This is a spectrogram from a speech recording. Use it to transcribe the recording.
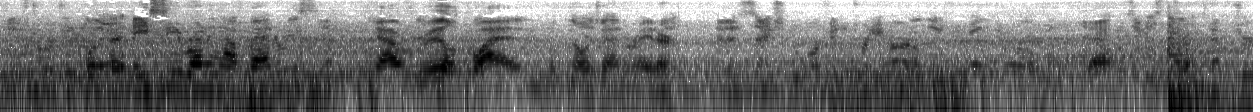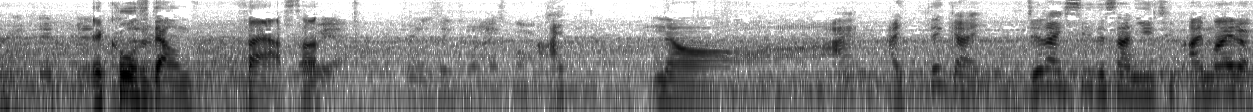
You have storage under What, there. AC running off batteries? Yeah. Yeah, real quiet with no generator. And it's actually working pretty hard on these. We've got the door open. Yeah. Once it gets down to temperature, it, it, It cools it down fast, huh? Oh yeah. Turns this thing to an ice box. I no, I I think I did. I see this on YouTube. I might have.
